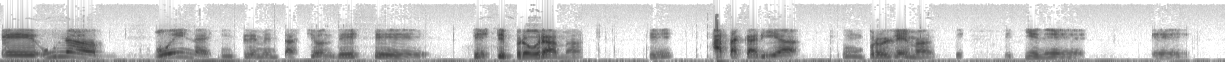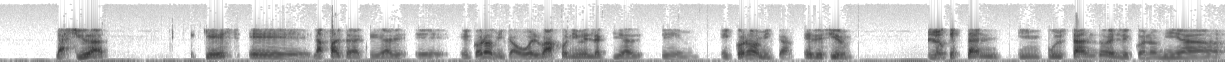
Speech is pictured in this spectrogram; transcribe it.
eh, una buena implementación de este, de este programa atacaría un problema que, tiene eh, la ciudad, que es eh, la falta de actividad eh, económica o el bajo nivel de actividad económica. Es decir, lo que están impulsando es la economía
